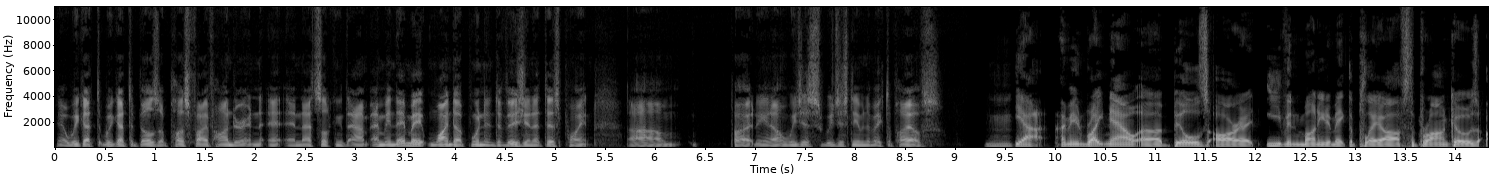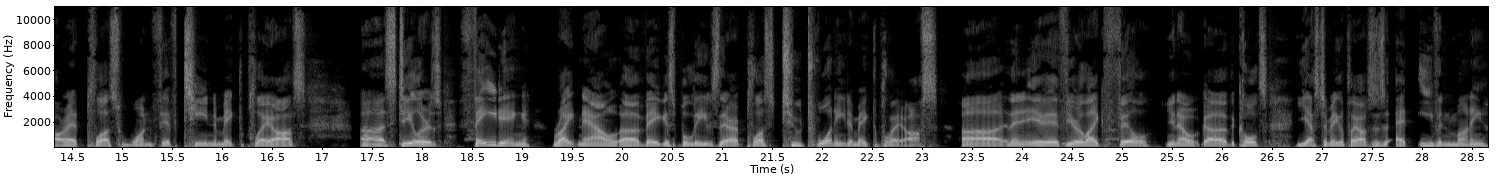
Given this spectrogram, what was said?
you know, we got we got the Bills at plus five hundred, and and that's looking down. I mean, they may wind up winning division at this point. Um, but you know, we just we just need them to make the playoffs. Yeah, I mean, right now, uh, Bills are at even money to make the playoffs. The Broncos are at plus one fifteen to make the playoffs. Uh, Steelers fading right now. Uh, Vegas believes they're at plus two twenty to make the playoffs. Uh, and then if you're like Phil, you know, uh, the Colts, yes, to make the playoffs is at even money.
